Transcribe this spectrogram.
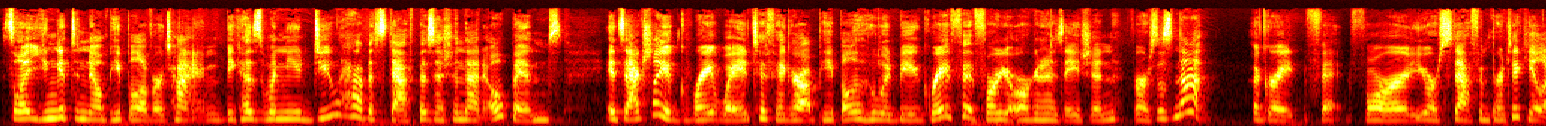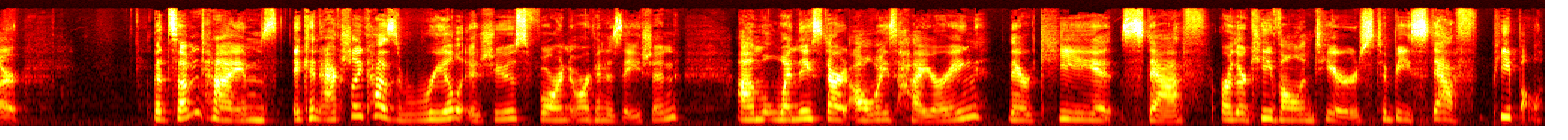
so that you can get to know people over time. Because when you do have a staff position that opens, it's actually a great way to figure out people who would be a great fit for your organization versus not a great fit for your staff in particular. But sometimes it can actually cause real issues for an organization um, when they start always hiring their key staff or their key volunteers to be staff people.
